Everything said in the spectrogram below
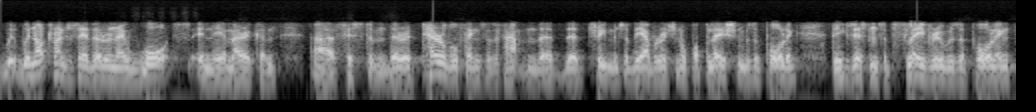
we're not trying to say there are no warts in the American uh, system. There are terrible things that have happened. The, the treatment of the Aboriginal population was appalling. The existence of slavery was appalling.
